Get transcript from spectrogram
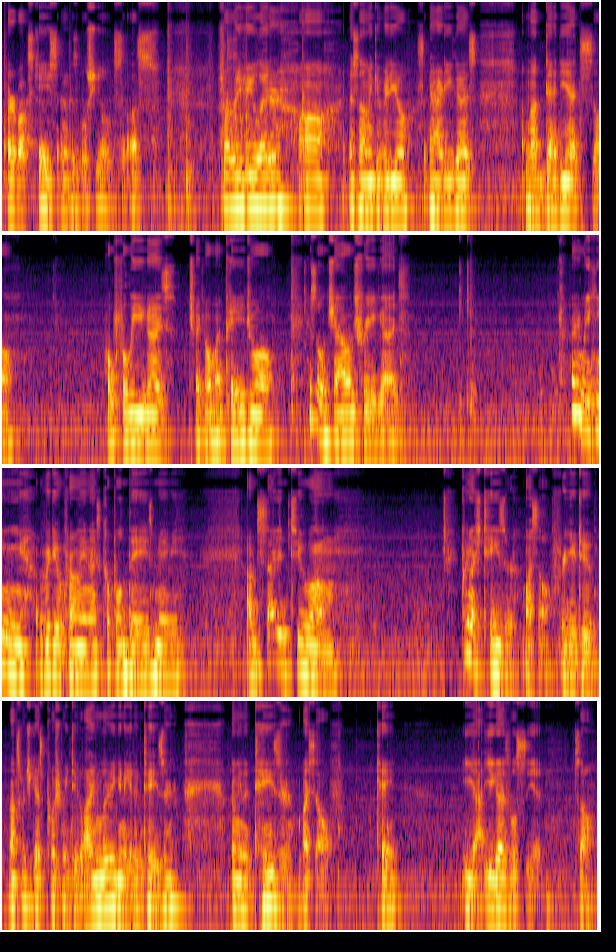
OtterBox case and visible shield. So that's for a review later. Uh, I just want to make a video, say hi to you guys. I'm not dead yet, so hopefully you guys check out my page. Well, here's a little challenge for you guys. I'm making a video probably in the next couple days, maybe. I've decided to um, pretty much taser myself for YouTube. That's what you guys push me to. I'm literally gonna get a taser. I'm gonna taser myself. Okay? Yeah, you guys will see it. So,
